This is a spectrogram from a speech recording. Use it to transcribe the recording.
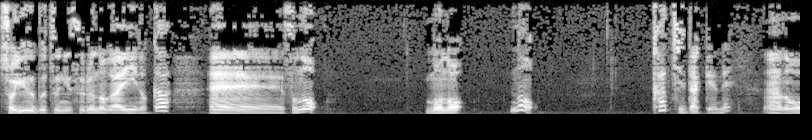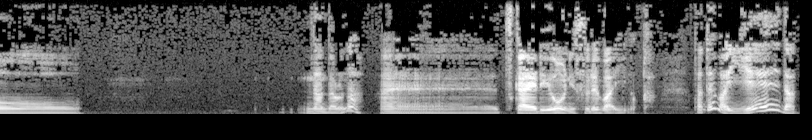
所有物にするのがいいのか、えーそのものの価値だけね、あのーなんだろうな、えー使えるようにすればいいのか。例えば家だっ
